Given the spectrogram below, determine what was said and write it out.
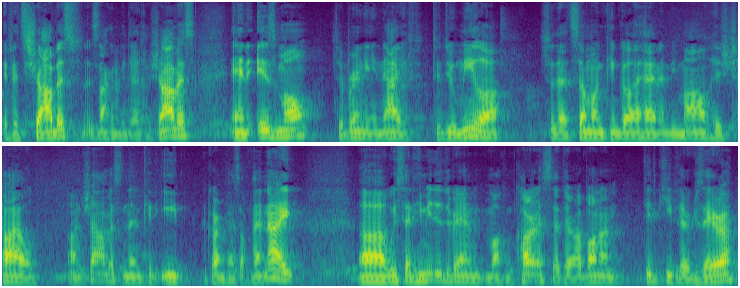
if it's Shabbos, it's not going to be Derech Shabbos, and Izmel to bring a knife to do Mila, so that someone can go ahead and be mal his child on Shabbos and then could eat the Karm Pesach that night. Uh, we said he needed the Malcolm Karas that their Abanon did keep their Gzera.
